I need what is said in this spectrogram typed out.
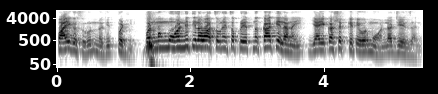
पाय घसरून नदीत पडली. पण मग मोहनने तिला वाचवण्याचा प्रयत्न का केला नाही या एका शक्यतेवर मोहनला जेल झाली.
